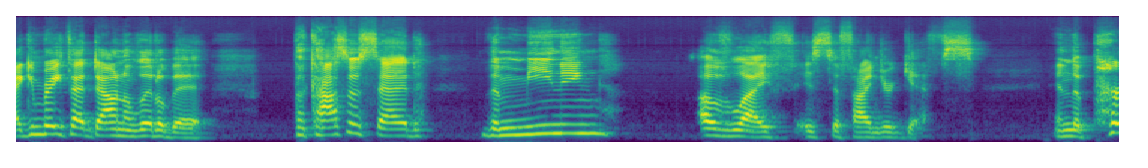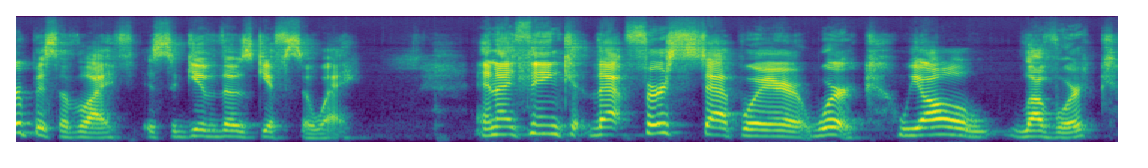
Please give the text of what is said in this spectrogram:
I can break that down a little bit. Picasso said, the meaning of life is to find your gifts. And the purpose of life is to give those gifts away. And I think that first step where work, we all love work,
